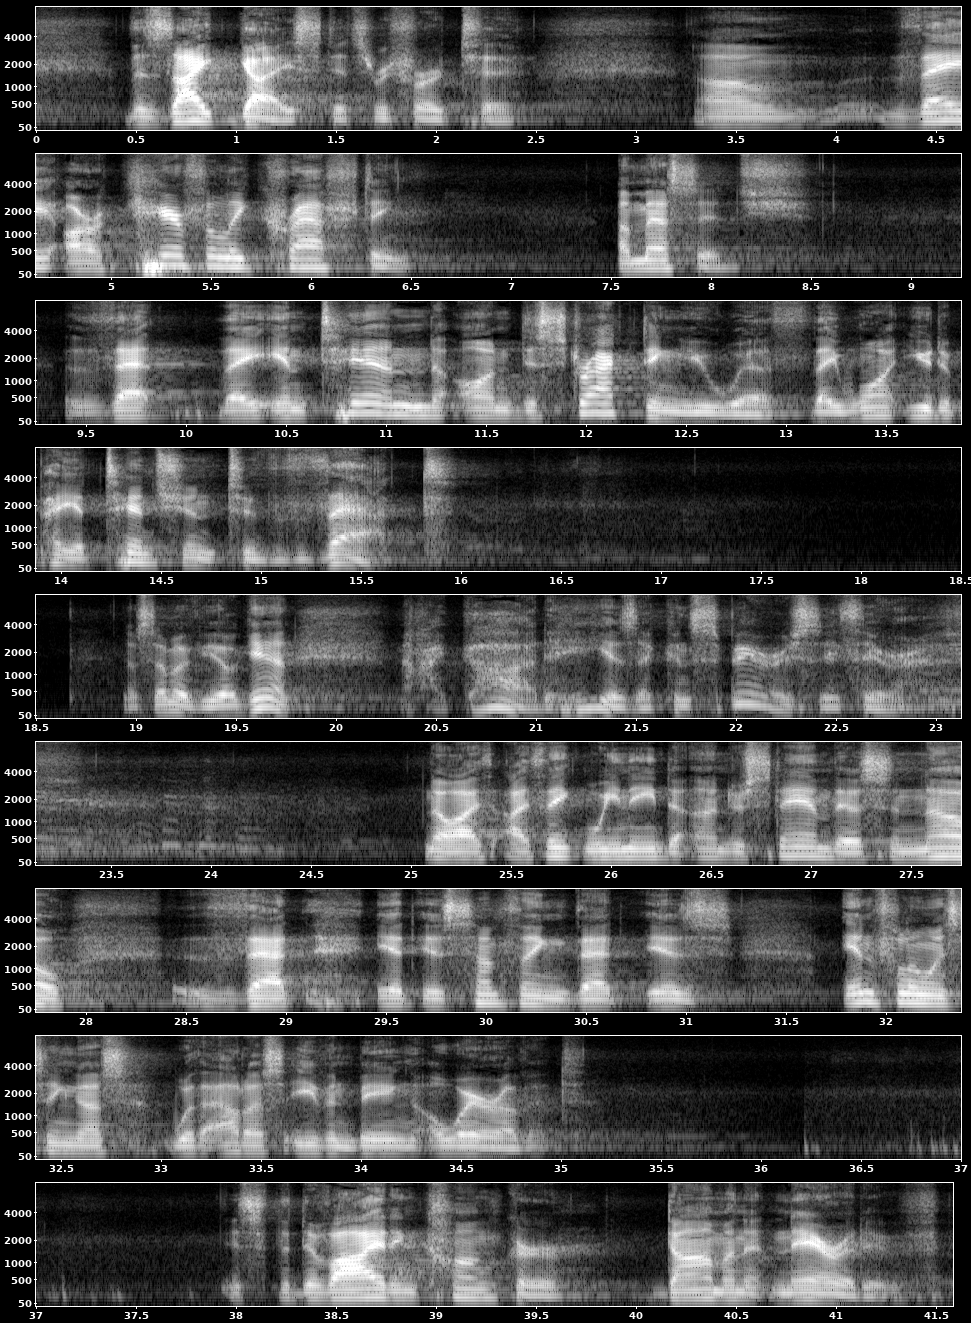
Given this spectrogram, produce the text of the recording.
the zeitgeist, it's referred to. Um, they are carefully crafting a message that they intend on distracting you with. They want you to pay attention to that. Now, some of you, again, my God, he is a conspiracy theorist. No, I, I think we need to understand this and know that it is something that is influencing us without us even being aware of it. It's the divide and conquer dominant narrative.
